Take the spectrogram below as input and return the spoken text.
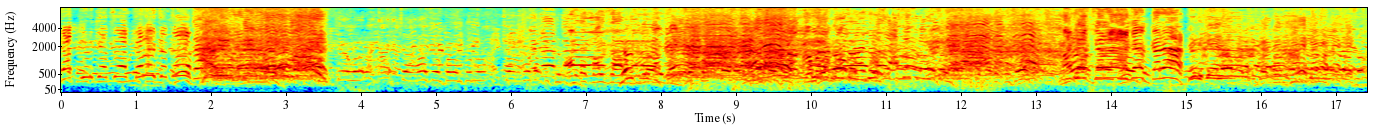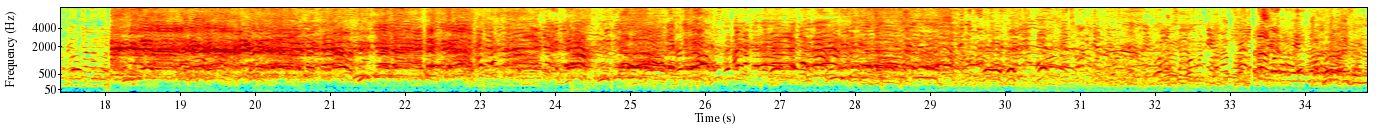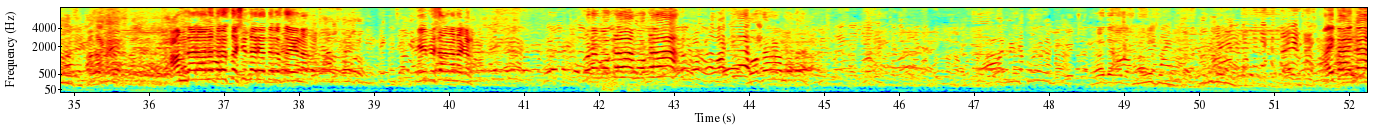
या तिडक्याचं करायचं काय आमदार आलं तरच तहसीलदार येत रस्ता येणार. ते बी सांगा नगर थोडं मोकळं व्हा मोकळं व्हा. मोकळं व्हा, ऐका ऐका.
